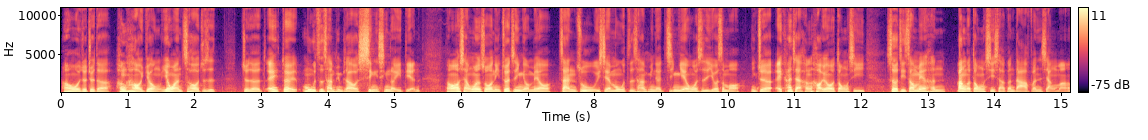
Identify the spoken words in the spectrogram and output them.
然后我就觉得很好用，用完之后就是觉得哎、对木质产品比较有信心了一点。然后想问说，你最近有没有赞助一些木质产品的经验，或是有什么你觉得哎、看起来很好用的东西，设计上面很棒的东西，想跟大家分享吗？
